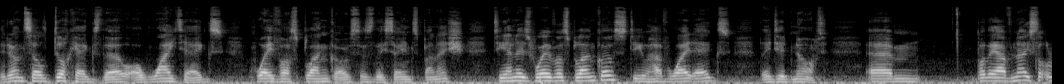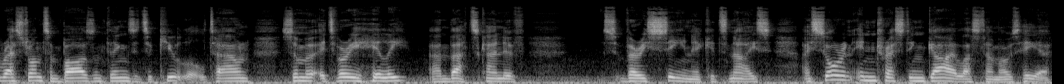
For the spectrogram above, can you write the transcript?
They don't sell duck eggs though, or white eggs, huevos blancos, as they say in Spanish. ¿Tienes huevos blancos? Do you have white eggs? They did not. Um, but they have nice little restaurants and bars and things. It's a cute little town. Some it's very hilly, and that's kind of very scenic. It's nice. I saw an interesting guy last time I was here.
